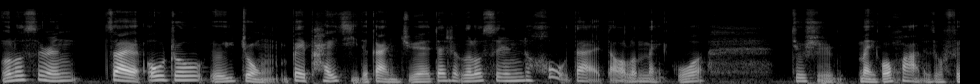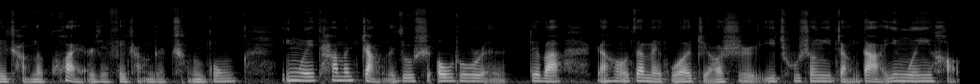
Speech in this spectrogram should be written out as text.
俄罗斯人在欧洲有一种被排挤的感觉，但是俄罗斯人的后代到了美国。就是美国化的就非常的快，而且非常的成功，因为他们长得就是欧洲人，对吧？然后在美国，只要是一出生一长大，英文一好，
